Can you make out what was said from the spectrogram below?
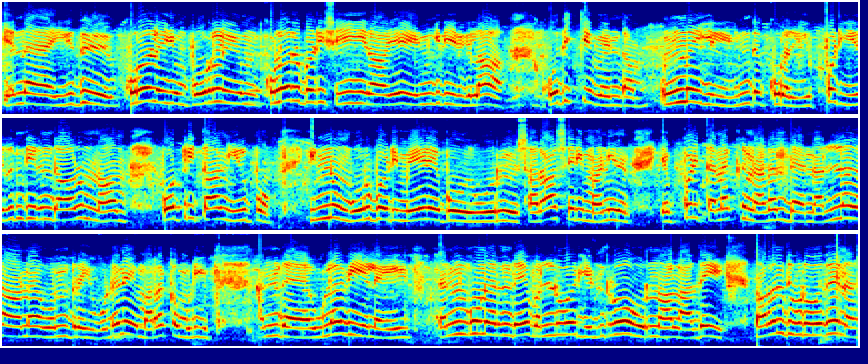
என்ன இது குறளையும் பொருளையும் குளறுபடி செய்கிறாயே என்கிறீர்களா? கொதிக்க வேண்டாம். உண்மையில் இந்த குறள் எப்படி இருந்திருந்தாலும் நாம் போற்றித்தான் இருப்போம். இன்னும் ஒருபடி மேலே போய் ஒரு சராசரி மனிதன் எப்படி தனக்கு நடந்த நல்லதான ஒன்றை உடனே மறக்க முடியும்? அந்த உளவியலை நன்குணர்ந்தே வள்ளுவர் என்றோ ஒரு நாள் அதை மறந்து விடுவது ந-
